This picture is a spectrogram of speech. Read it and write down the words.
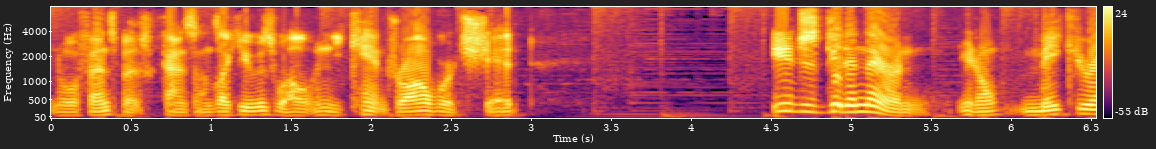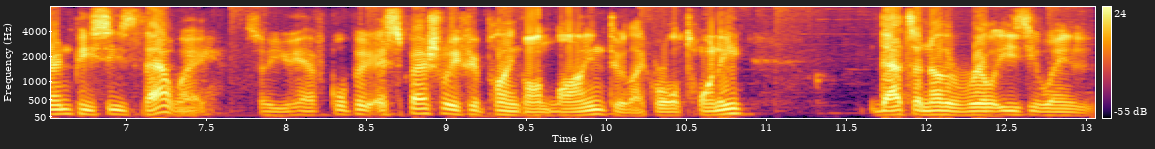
no offense, but it kind of sounds like you as well, and you can't draw word shit, you just get in there and you know make your NPCs that way. So you have cool, especially if you're playing online through like Roll Twenty. That's another real easy way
